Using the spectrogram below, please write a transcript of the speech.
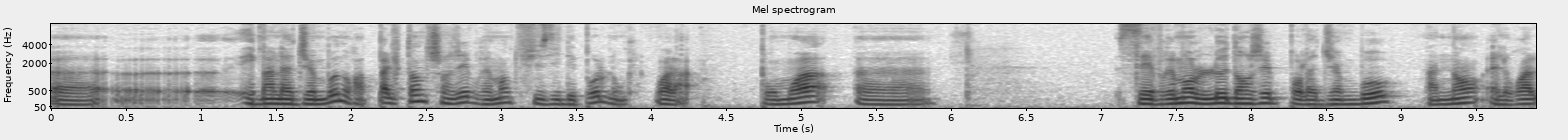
euh, eh ben la Jumbo n'aura pas le temps de changer vraiment de fusil d'épaule. Donc voilà, pour moi, euh, c'est vraiment le danger pour la Jumbo. Maintenant, elle aura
